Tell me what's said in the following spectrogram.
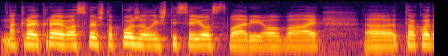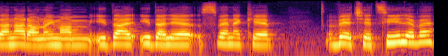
na kraju krajeva sve što poželiš ti se i ostvari. Ovaj. E, tako da naravno imam i, dalje, i dalje sve neke veće ciljeve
